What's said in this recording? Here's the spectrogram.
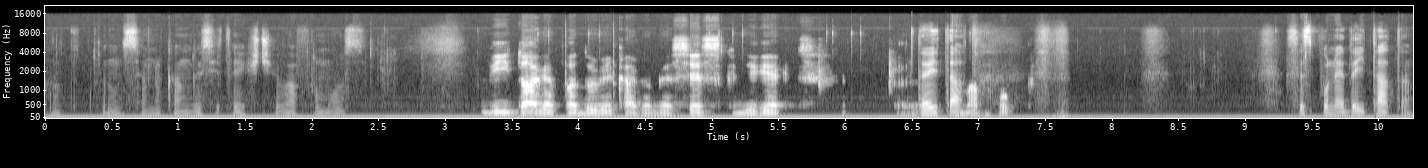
Atât înseamnă că am găsit aici ceva frumos. Viitoarea pădure care o găsesc, direct Dă-i mă tată. apuc. Se spune dă-i tată.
